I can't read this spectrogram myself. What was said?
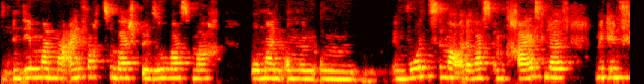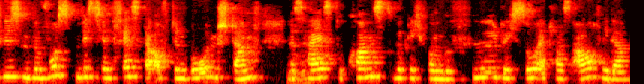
mhm. indem man mal einfach zum Beispiel sowas macht, wo man um, um im Wohnzimmer oder was im Kreis läuft, mit den Füßen bewusst ein bisschen fester auf den Boden stampft. Das mhm. heißt, du kommst wirklich vom Gefühl durch so etwas auch wieder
